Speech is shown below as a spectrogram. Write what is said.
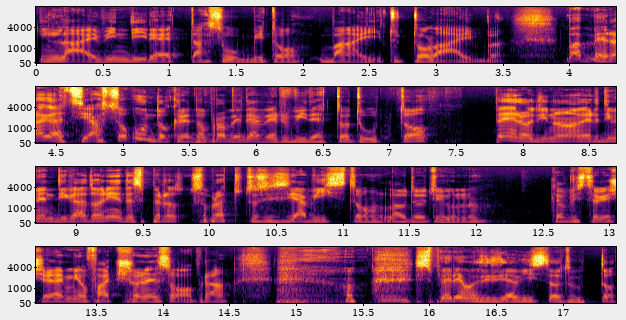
in live, in diretta, subito, vai, tutto live. Va bene ragazzi, a questo punto credo proprio di avervi detto tutto. Spero di non aver dimenticato niente, spero soprattutto si sia visto l'autotune che ho visto che c'era il mio faccione sopra. Speriamo si sia visto tutto.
